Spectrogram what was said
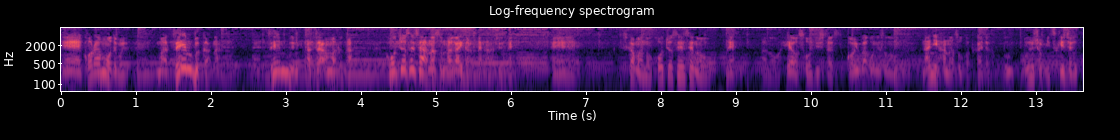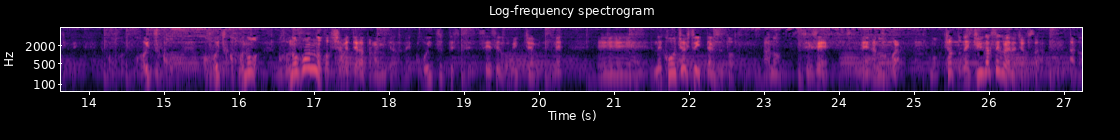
えーこれはもうでも、まあ、全部かな。全部に当てはまるな。校長先生話すと長いからね話がね、えーしかもあの校長先生のねあの部屋を掃除したりするとゴミ箱にその何話そうかって書いてある文章見つけちゃうっていうね。ここいつここいつこのこの本のこと喋ってなかったなみたいなね。こいつって先生のこと言っちゃうみたいなね。えーね校長室行ったりするとあの先生ねあのほらもうちょっとね中学生ぐらいになっちゃうとさあの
